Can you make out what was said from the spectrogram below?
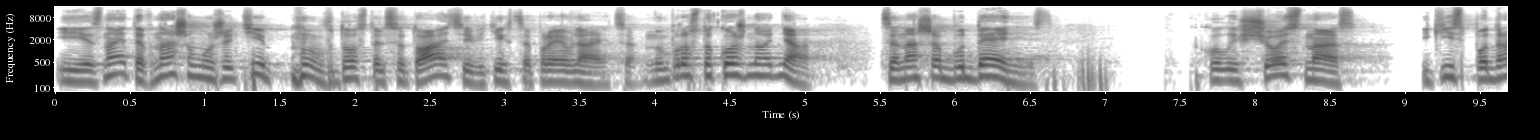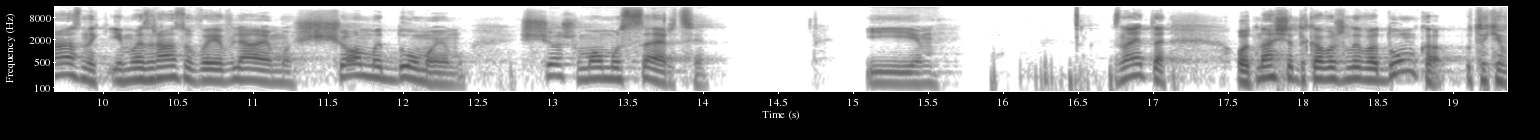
І знаєте, в нашому житті ну, вдосталь ситуацій, в яких це проявляється. Ну просто кожного дня. Це наша буденність. Коли щось нас, якийсь подразник, і ми зразу виявляємо, що ми думаємо, що ж в моєму серці. І знаєте, одна ще така важлива думка, таке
